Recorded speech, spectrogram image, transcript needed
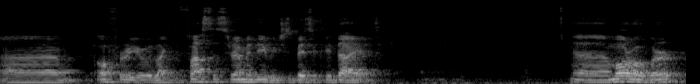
uh, offer you like the fastest remedy, which is basically diet. Uh, moreover,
